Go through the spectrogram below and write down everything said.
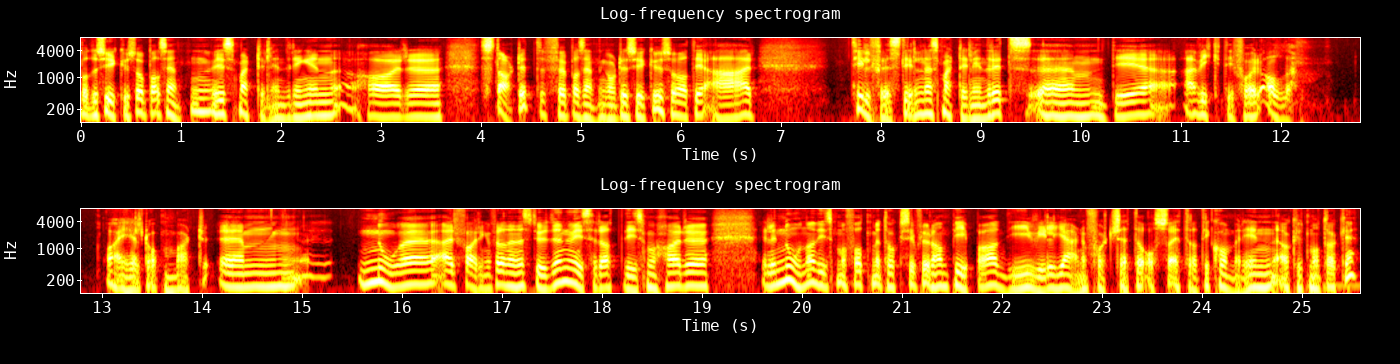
både sykehuset og pasienten hvis smertelindringen har eh, startet før pasienten kommer til sykehus, og at de er tilfredsstillende smertelindret. Det er viktig for alle, og er helt åpenbart. Noe erfaringer fra denne studien viser at de som har, eller noen av de som har fått metoxifluran pipa, de vil gjerne fortsette også etter at de kommer inn akuttmottaket.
